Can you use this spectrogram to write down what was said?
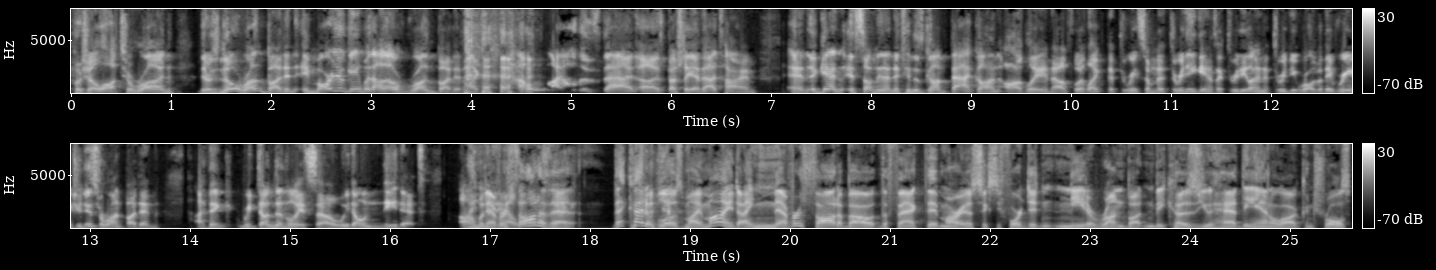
push it a lot to run. There's no run button. A Mario game without a run button, like how wild is that? Uh, especially at that time. And again, it's something that Nintendo's gone back on, oddly enough, with like the three some of the 3D games, like 3D Land and 3D World, where they reintroduced a run button. I think redundantly so. We don't need it. um, I never thought of stick. that. That kind of blows my mind. I never thought about the fact that Mario 64 didn't need a run button because you had the analog controls,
